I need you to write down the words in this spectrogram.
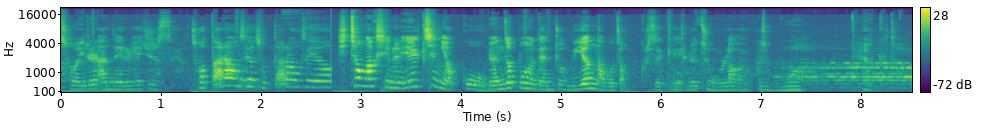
저희를 안내를 해주셨어요. 저 따라오세요. 저 따라오세요. 시청각실은 1층이었고 면접 보는 데는 좀 위였나 보죠. 그래서 이렇게 몇 층 올라가요. 그래서 우와 대학교다.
